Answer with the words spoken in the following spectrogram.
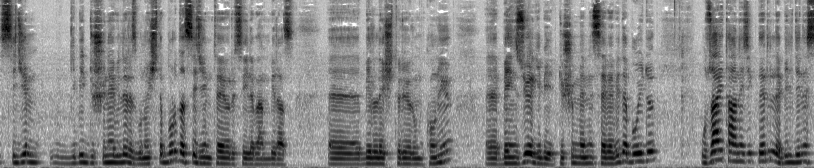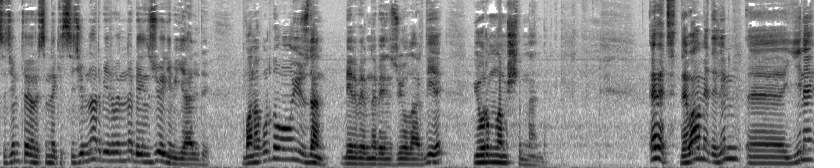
sicim gibi düşünebiliriz bunu. İşte burada sicim teorisiyle ben biraz e, birleştiriyorum konuyu. E, benziyor gibi düşünmemin sebebi de buydu. Uzay tanecikleriyle bildiğiniz sicim teorisindeki sicimler birbirine benziyor gibi geldi. Bana burada o yüzden birbirine benziyorlar diye yorumlamıştım ben de. Evet devam edelim. Ee, yine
